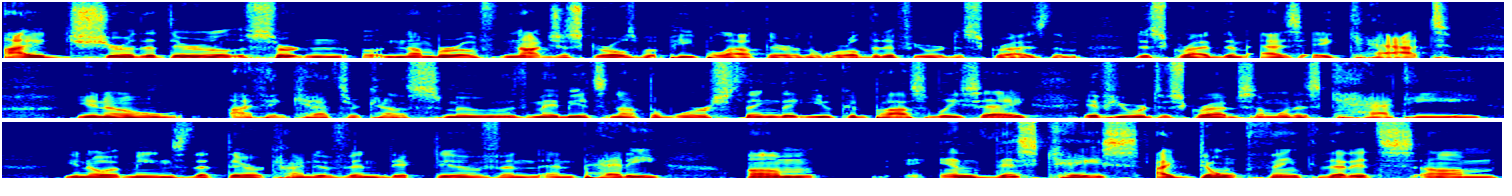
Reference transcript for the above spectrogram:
I'm sure that there are a certain number of not just girls but people out there in the world that if you were to describe them describe them as a cat, you know. I think cats are kind of smooth. Maybe it's not the worst thing that you could possibly say. If you were to describe someone as catty, you know, it means that they're kind of vindictive and, and petty. Um, in this case, I don't think that it's um,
